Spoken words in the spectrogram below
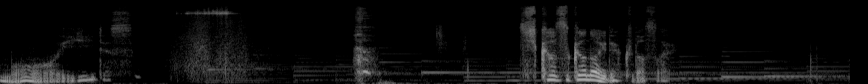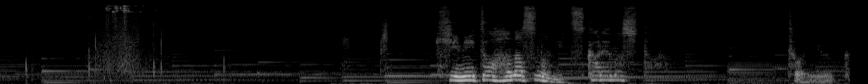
う、もういいです。近づかないでください。君と話すのに疲れました。というか、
